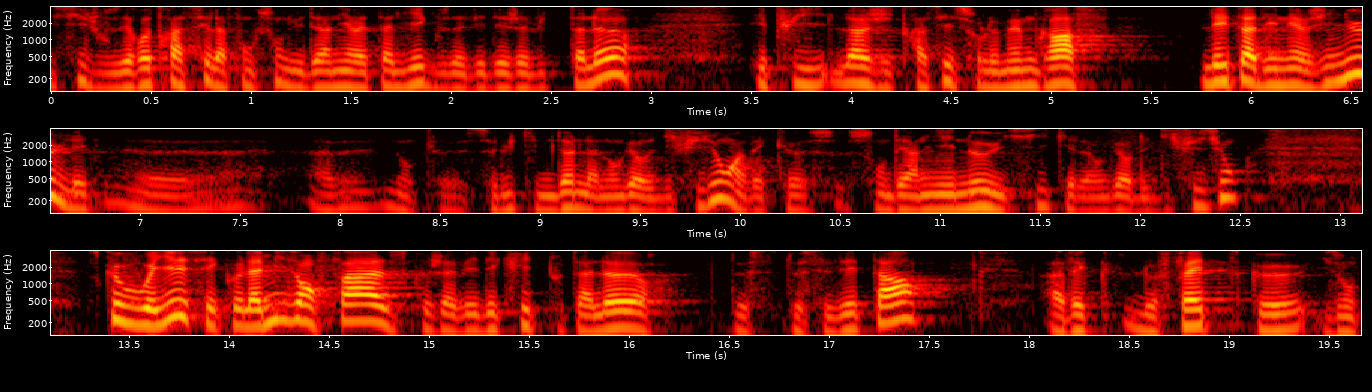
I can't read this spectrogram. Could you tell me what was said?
ici, je vous ai retracé la fonction du dernier étalier que vous aviez déjà vu tout à l'heure. Et puis là, j'ai tracé sur le même graphe l'état d'énergie nulle, euh, donc euh, celui qui me donne la longueur de diffusion, avec euh, son dernier nœud ici, qui est la longueur de diffusion. Ce que vous voyez, c'est que la mise en phase que j'avais décrite tout à l'heure de, ces états, avec le fait qu'ils ont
